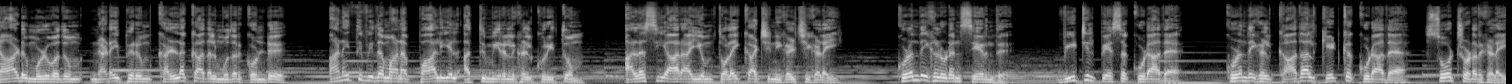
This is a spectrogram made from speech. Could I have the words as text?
நாடு முழுவதும் நடைபெறும் கள்ளக்காதல் முதற்கொண்டு அனைத்து விதமான பாலியல் அத்துமீறல்கள் குறித்தும் அலசி ஆராயும் தொலைக்காட்சி நிகழ்ச்சிகளை குழந்தைகளுடன் சேர்ந்து வீட்டில் பேசக்கூடாத குழந்தைகள் காதால் கேட்கக்கூடாத சோற்றொடர்களை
